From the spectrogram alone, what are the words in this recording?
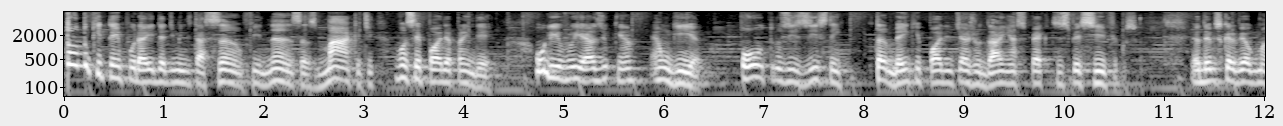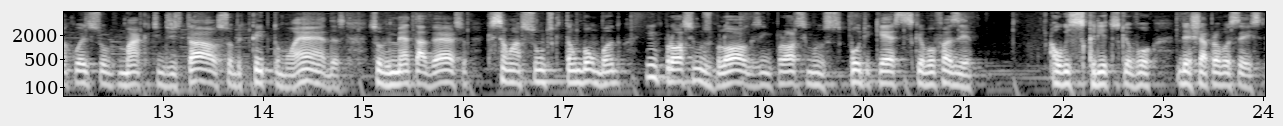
Tudo que tem por aí de administração, finanças, marketing, você pode aprender. O livro Yes You Can é um guia. Outros existem também que podem te ajudar em aspectos específicos. Eu devo escrever alguma coisa sobre marketing digital, sobre criptomoedas, sobre metaverso, que são assuntos que estão bombando em próximos blogs, em próximos podcasts que eu vou fazer ou escritos que eu vou deixar para vocês.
